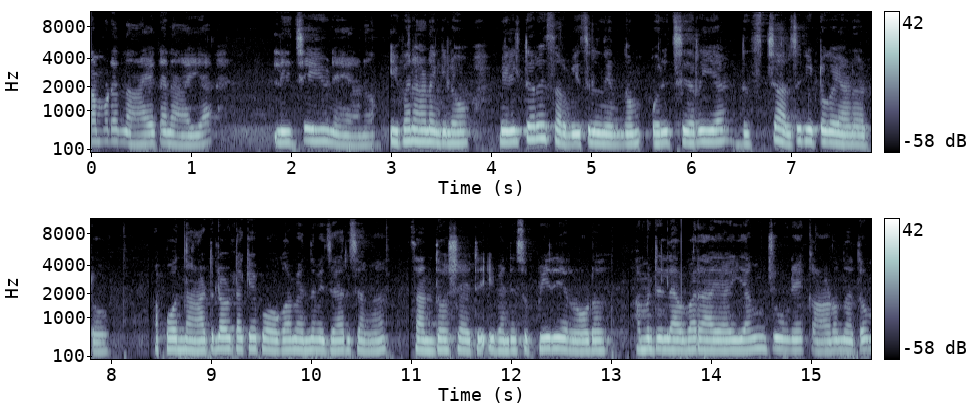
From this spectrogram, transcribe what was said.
നമ്മുടെ നായകനായ ലിജയുനെയാണ്. ഇവനാണെങ്കിലോ മിലിറ്ററി സർവീസിൽ നിന്നും ഒരു ചെറിയ ഡിസ്ചാർജ് കിട്ടുകയാണ് കേട്ടോ. അപ്പോൾ നാട്ടിലോട്ടൊക്കെ പോകാമെന്ന് വിചാരിച്ചങ്ങ് സന്തോഷമായിട്ട് ഇവന്റെ സുപ്പീരിയറോട് അവന്റെ ലവറായ യങ് ജൂനെ കാണുന്നതും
